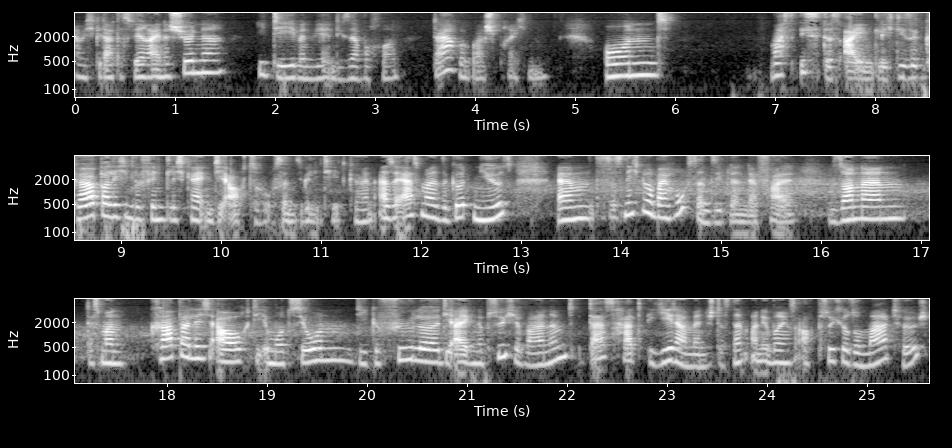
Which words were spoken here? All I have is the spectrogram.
habe ich gedacht, das wäre eine schöne Idee, wenn wir in dieser Woche darüber sprechen. Und was ist das eigentlich, diese körperlichen Befindlichkeiten, die auch zur Hochsensibilität gehören? Also erstmal the good news, ähm, das ist nicht nur bei Hochsensiblen der Fall, sondern dass man körperlich auch die Emotionen, die Gefühle, die eigene Psyche wahrnimmt, das hat jeder Mensch. Das nennt man übrigens auch psychosomatisch,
